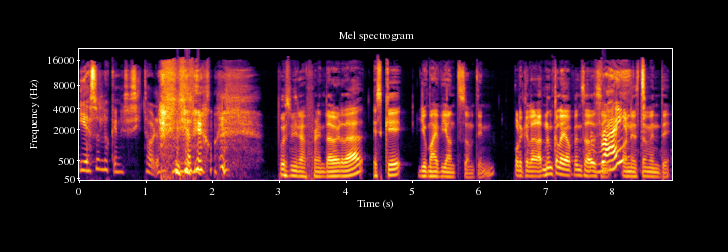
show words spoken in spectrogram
Y eso es lo que necesito hablar el día de hoy. Pues mira, friend, la verdad es que you might be onto something. Porque la verdad nunca lo había pensado así, Right? honestamente.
